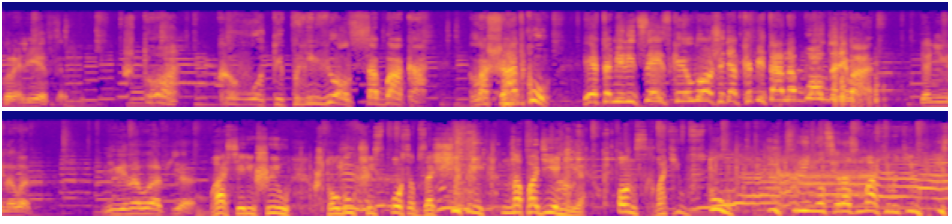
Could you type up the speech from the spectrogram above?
Куролесов. Что? Кого ты привел, собака? Лошадку? Это милицейская лошадь от капитана Болдырева! Я не виноват. Не виноват я. Вася решил, что лучший способ защиты – нападение. Он схватил стул и принялся размахивать им из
